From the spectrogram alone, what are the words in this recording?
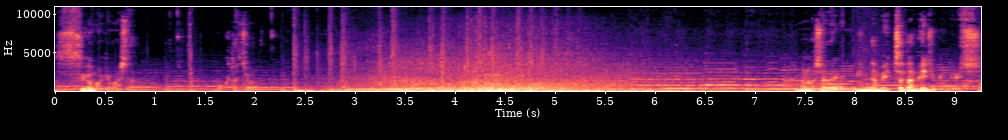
すぐ負けました。僕たちは。なんか知らないけど、みんなめっちゃダメージ受けてるし。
